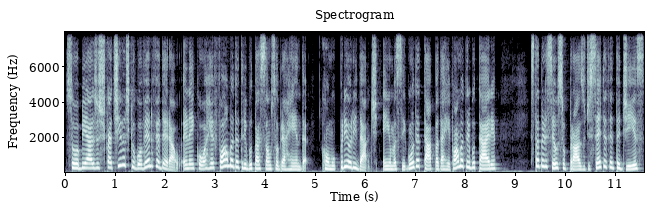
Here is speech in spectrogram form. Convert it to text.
Sob a justificativa de que o governo federal elencou a reforma da tributação sobre a renda como prioridade em uma segunda etapa da reforma tributária, estabeleceu-se o prazo de 180 dias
